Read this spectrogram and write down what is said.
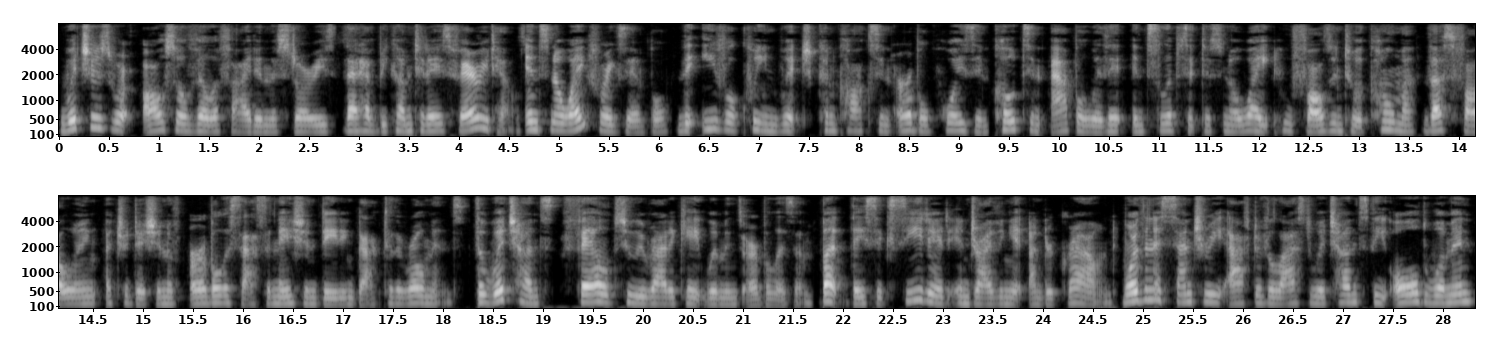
Witches were also vilified in the stories that have become today's fairy tales. In Snow White, for example, the evil queen witch concocts an herbal poison, coats an apple with it, and slips it to Snow White, who falls into a coma, thus following a tradition of herbal assassination dating back to the Romans. The witch hunts failed to eradicate women's herbal herbalism, but they succeeded in driving it underground. More than a century after the last witch hunts, the old woman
